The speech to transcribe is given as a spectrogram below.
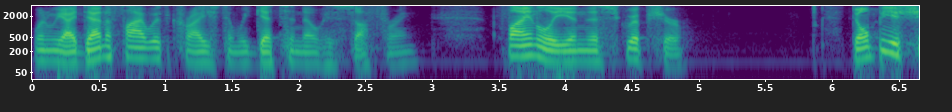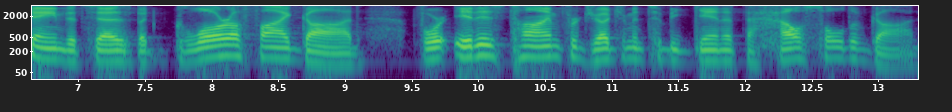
when we identify with Christ and we get to know his suffering. Finally, in this scripture, don't be ashamed, it says, but glorify God, for it is time for judgment to begin at the household of God.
